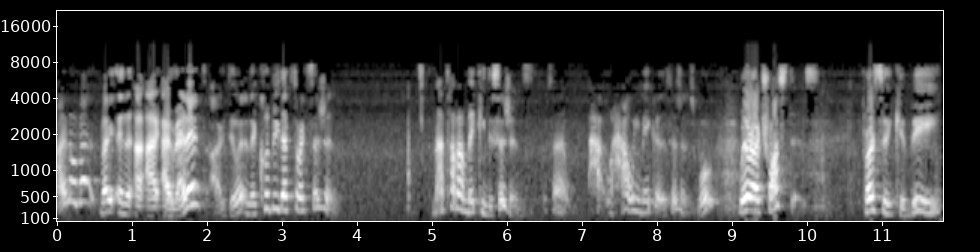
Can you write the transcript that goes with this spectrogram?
I know that, right? And I, I read it, I do it, and it could be that's the right decision. And that's how about making decisions. How, how we make our decisions, where, where our trust is. A person could be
